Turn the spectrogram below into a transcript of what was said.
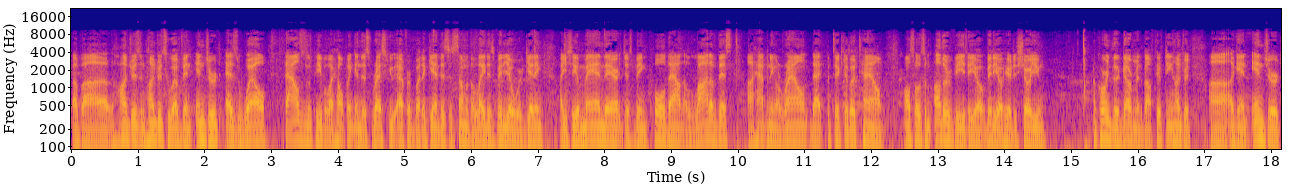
of uh, hundreds and hundreds who have been injured as well. Thousands of people are helping in this rescue effort. But again, this is some of the latest video we're getting. Uh, you see a man there just being pulled out. A lot of this uh, happening around that particular town. Also, some other video video here to show you. According to the government, about 1,500 uh, again injured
